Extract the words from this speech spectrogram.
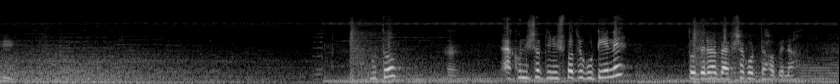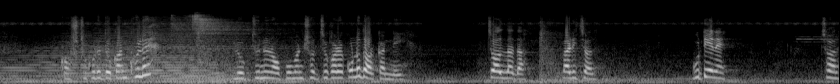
হুম। ভূতো এখনই সব জিনিসপত্র গুটিয়ে নে। তোদের আর ব্যবসা করতে হবে না। কষ্ট করে দোকান খুলে লোকজনের অপমান সহ্য করার কোনো দরকার নেই। চল দাদা বাড়ি চল। গুটিয়ে নে। চল।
